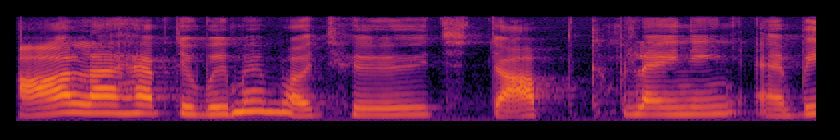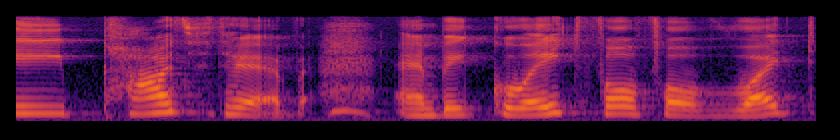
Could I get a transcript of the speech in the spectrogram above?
all I have to remember to stop complaining and be positive and be grateful for what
